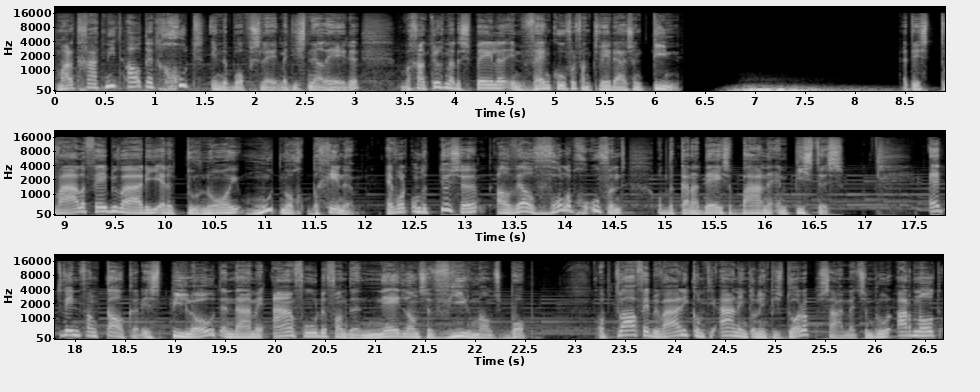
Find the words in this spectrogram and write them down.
Maar het gaat niet altijd goed in de bobslee met die snelheden. We gaan terug naar de Spelen in Vancouver van 2010. Het is 12 februari en het toernooi moet nog beginnen. Er wordt ondertussen al wel volop geoefend op de Canadese banen en pistes. Edwin van Kalker is piloot en daarmee aanvoerder van de Nederlandse viermansbob. Op 12 februari komt hij aan in het Olympisch dorp samen met zijn broer Arnold,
